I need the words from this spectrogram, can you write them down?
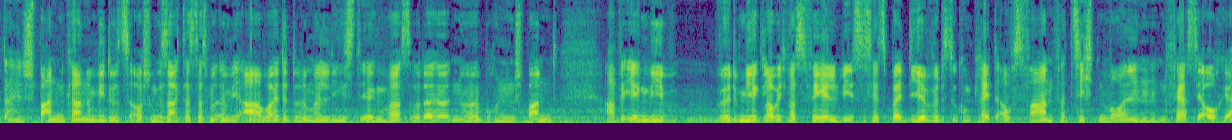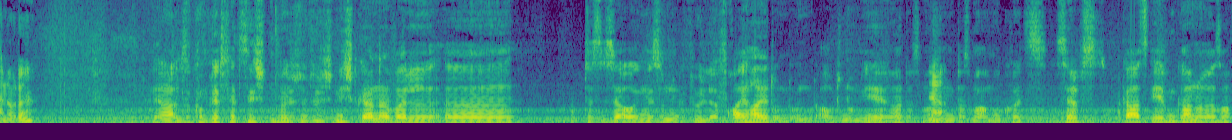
dann entspannen kann. Und wie du es auch schon gesagt hast, dass man irgendwie arbeitet oder man liest irgendwas oder hört ein Hörbuch und entspannt. Aber irgendwie würde mir, glaube ich, was fehlen. Wie ist es jetzt bei dir? Würdest du komplett aufs Fahren verzichten wollen? Du fährst ja auch gerne, oder? Ja, also komplett verzichten würde ich natürlich nicht gerne, weil äh, das ist ja auch irgendwie so ein Gefühl der Freiheit und, und Autonomie, ja? Dass, man, ja. dass man auch mal kurz selbst Gas geben kann oder so.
